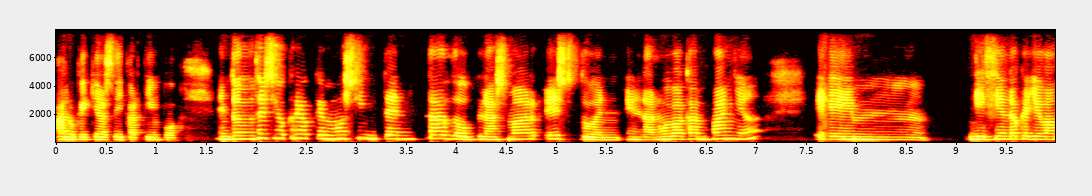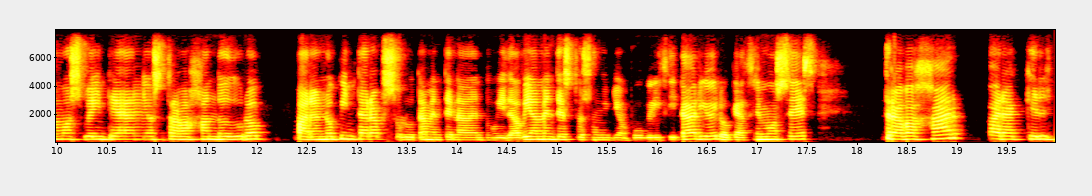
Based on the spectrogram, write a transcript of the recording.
a lo que quieras dedicar tiempo. Entonces yo creo que hemos intentado plasmar esto en, la nueva campaña. Em, diciendo que llevamos 20 años trabajando duro, para no pintar absolutamente nada en tu vida. Obviamente esto es un guion publicitario y lo que hacemos es trabajar para que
